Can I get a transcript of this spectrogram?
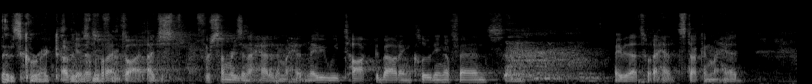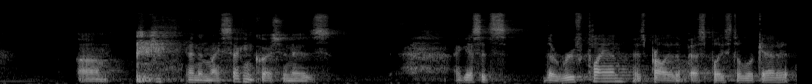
That is correct. Okay, that's what I thought. I just, for some reason, I had it in my head. Maybe we talked about including a fence, and maybe that's what I had stuck in my head. Um, And then my second question is, I guess it's, the roof plan is probably the best place to look at it,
